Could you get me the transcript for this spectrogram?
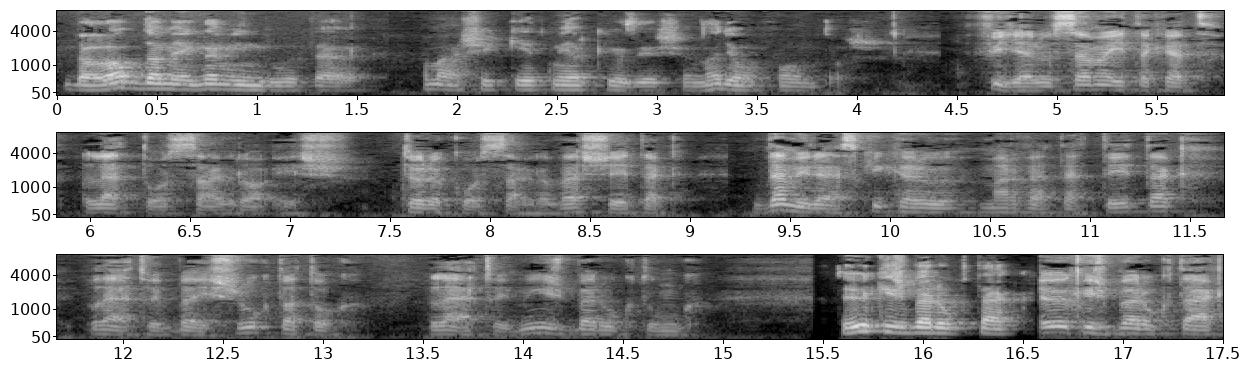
de a labda még nem indult el. A másik két mérkőzésen. Nagyon fontos. Figyelő szemeiteket Lettországra és Törökországra vessétek, de mire ez kikerül, már vetettétek, lehet, hogy be is rúgtatok, lehet, hogy mi is berúgtunk. Ők is berúgták. Ők is berúgták.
